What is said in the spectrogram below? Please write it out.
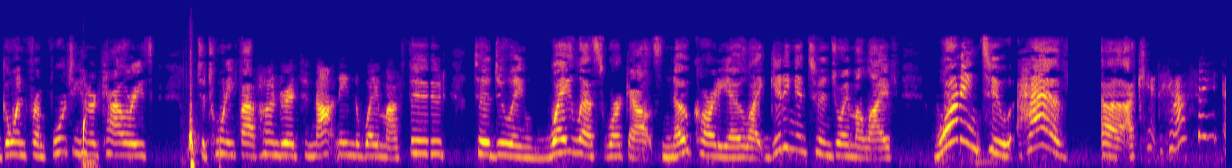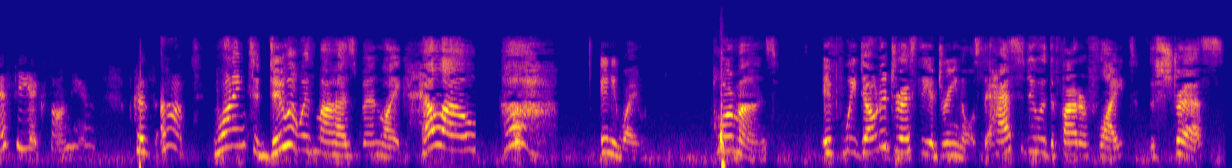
going from 1400 calories to 2500 to not needing to weigh my food to doing way less workouts, no cardio, like getting into enjoying my life, wanting to have, uh, I can't, can I say sex on here? Because I don't wanting to do it with my husband, like, hello. anyway, hormones if we don't address the adrenals, it has to do with the fight or flight, the stress.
